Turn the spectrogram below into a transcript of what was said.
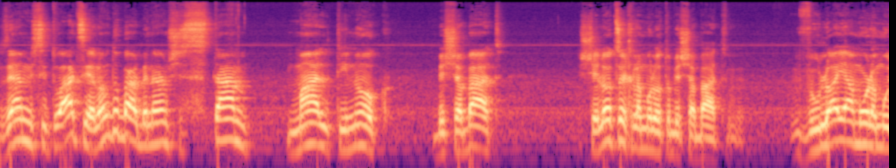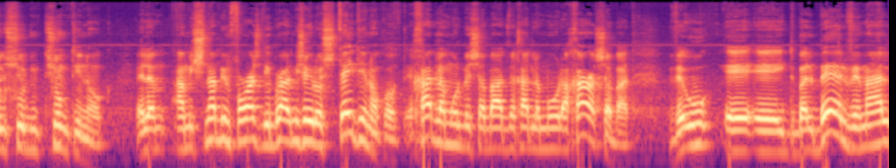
זה הסיטואציה, לא מדובר על בן אדם שסתם מל תינוק בשבת שלא צריך למול אותו בשבת והוא לא היה אמור למול שום, שום תינוק אלא המשנה במפורש דיברה על מי שהיו לו שתי תינוקות, אחד למול בשבת ואחד למול אחר השבת, והוא אה, אה, התבלבל ומל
